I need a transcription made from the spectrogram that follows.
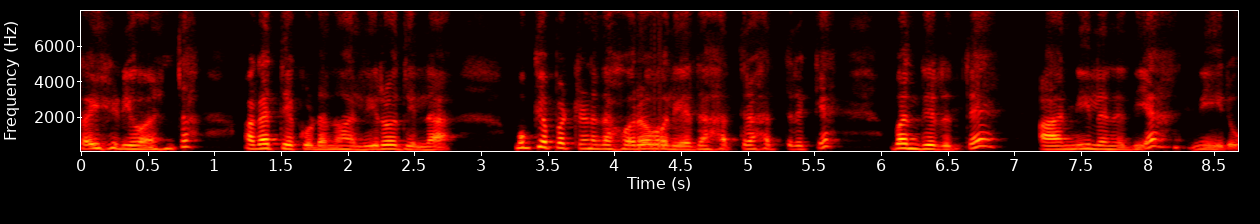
ಕೈ ಹಿಡಿಯುವಂಥ ಅಗತ್ಯ ಕೂಡ ಅಲ್ಲಿ ಇರೋದಿಲ್ಲ. ಮುಖ್ಯ ಪಟ್ಟಣದ ಹೊರವಲಯದ ಹತ್ರ ಹತ್ತಿರಕ್ಕೆ ಬಂದಿರುತ್ತೆ ಆ ನೀಲ ನದಿಯ ನೀರು.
